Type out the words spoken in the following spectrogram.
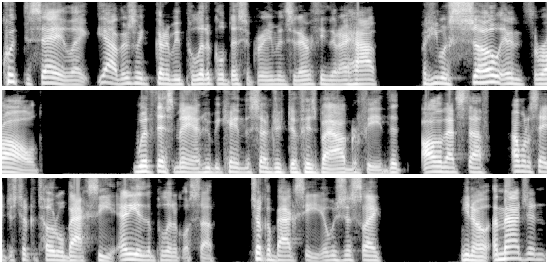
quick to say, like, yeah, there's like going to be political disagreements and everything that I have. But he was so enthralled with this man who became the subject of his biography that all of that stuff, I want to say, just took a total backseat. Any of the political stuff took a backseat. It was just like, you know, imagine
